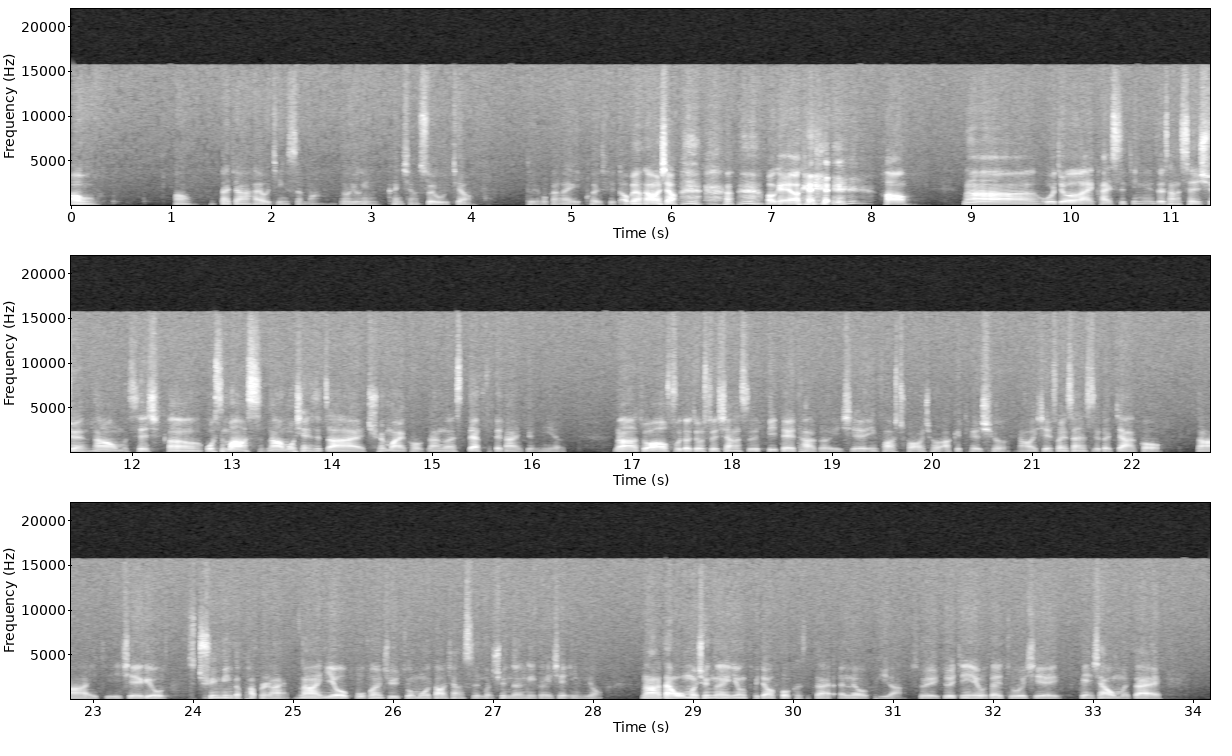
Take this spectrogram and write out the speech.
好，好，大家还有精神吗？我有点很想睡午觉。对我刚刚也快睡着，不要开玩笑。OK OK，好，那我就来开始今天这场 session。那我们是呃，我是 Mars，那目前是在 Chain Michael 当个 Staff Data Engineer。那主要负责就是像是 Big Data 的一些 Infrastructure Architecture，然后一些分散式的架构，那以及一些流 Streaming 的 Pipeline。那也有部分去琢磨到像是 Machine Learning 的一些应用。那但我们现在用比较 focus 在 NLP 啦，所以最近也有在做一些。等一下我们在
